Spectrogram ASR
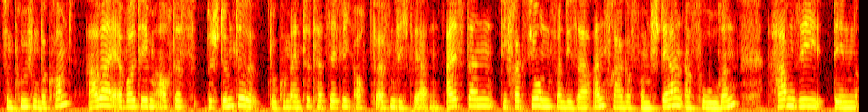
zum Prüfen bekommt. Aber er wollte eben auch, dass bestimmte Dokumente tatsächlich auch veröffentlicht werden. Als dann die Fraktionen von dieser Anfrage vom Stern erfuhren, haben sie den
